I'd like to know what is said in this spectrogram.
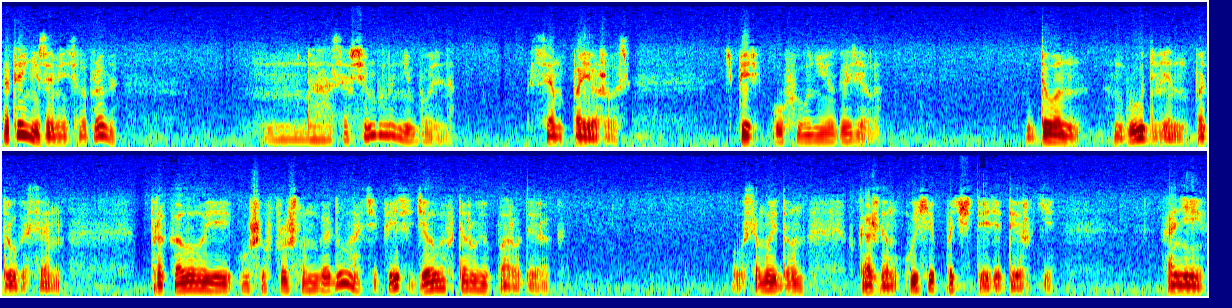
А ты не заметила, правда? Да, совсем было не больно. Сэм поежилась. Теперь ухо у нее горело. Дон Гудвин, подруга Сэм, проколола ей уши в прошлом году, а теперь сделала вторую пару дырок. У самой Дон в каждом ухе по четыре дырки. Они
